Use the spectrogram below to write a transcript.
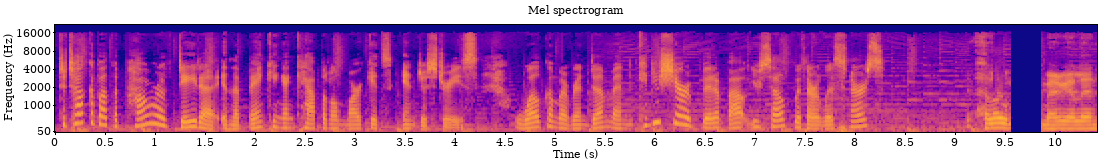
to talk about the power of data in the banking and capital markets industries. Welcome, Arindam, and can you share a bit about yourself with our listeners? Hello, Mary Ellen.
